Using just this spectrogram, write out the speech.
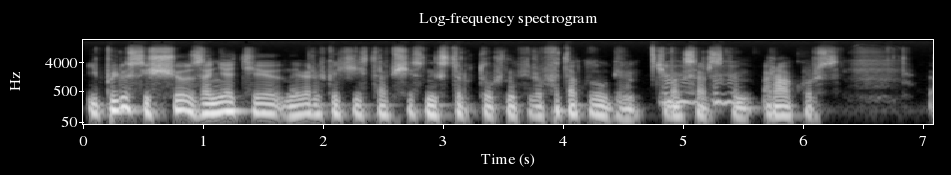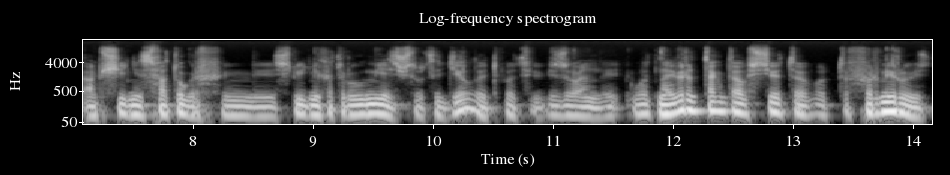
и плюс еще занятия, наверное, в каких-то общественных структурах, например, в фотоклубе Чебоксарском, uh-huh, ракурс, общение с фотографами, с людьми, которые умеют что-то делать, вот визуально. Вот, наверное, тогда все это вот формирует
